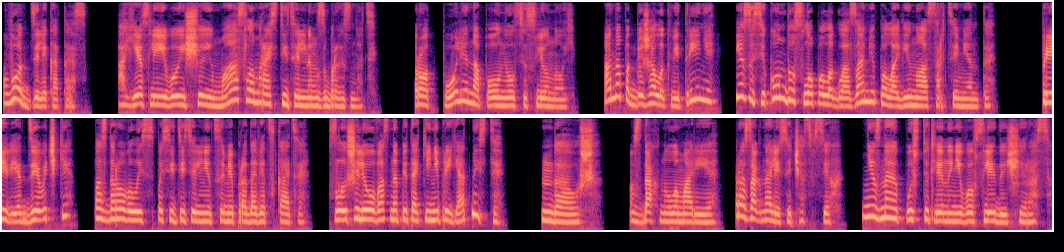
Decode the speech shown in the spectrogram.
Вот деликатес. А если его еще и маслом растительным сбрызнуть? Рот Поли наполнился слюной. Она подбежала к витрине и за секунду слопала глазами половину ассортимента. «Привет, девочки!» — поздоровалась с посетительницами продавец Катя. «Слышали, у вас на пятаке неприятности?» «Да уж», — вздохнула Мария. «Разогнали сейчас всех. Не знаю, пустят ли на него в следующий раз».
